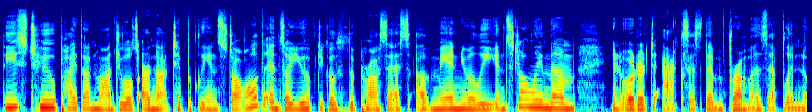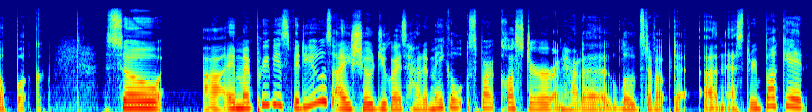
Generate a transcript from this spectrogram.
These two Python modules are not typically installed and so you have to go through the process of manually installing them in order to access them from a Zeppelin notebook. So uh, in my previous videos, I showed you guys how to make a Spark cluster and how to load stuff up to an S3 bucket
